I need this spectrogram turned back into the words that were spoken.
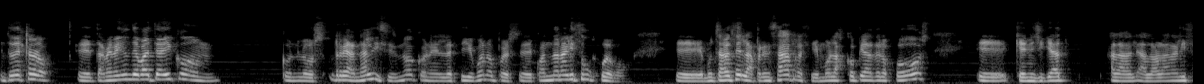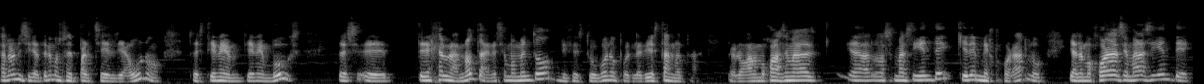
Entonces, claro, eh, también hay un debate ahí con, con los reanálisis, ¿no? Con el decir, bueno, pues eh, cuando analizo un juego, eh, muchas veces en la prensa recibimos las copias de los juegos eh, que ni siquiera a la, a la hora de analizarlo ni siquiera tenemos el parche del día uno. Entonces tienen, tienen bugs. Entonces eh, te dejan una nota. En ese momento dices tú, bueno, pues le di esta nota. Pero luego a lo mejor la semana, la semana siguiente quieren mejorarlo. Y a lo mejor a la semana siguiente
